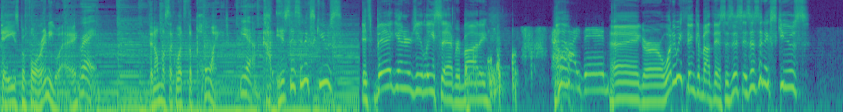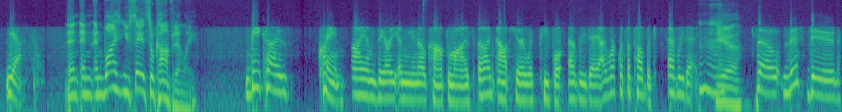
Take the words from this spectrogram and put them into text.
days before anyway, Right. then almost like, what's the point? Yeah. God, is this an excuse? It's Big Energy Lisa, everybody. Hi, babe. Hey, girl. What do we think about this? Is this is this an excuse? Yes. And and and why you say it so confidently? Because, claim, I am very immunocompromised, I'm out here with people every day. I work with the public every day. Mm-hmm. Yeah. So this dude,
